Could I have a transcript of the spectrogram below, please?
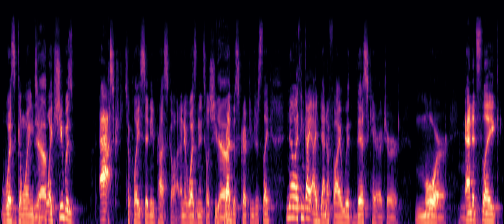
was going to Yeah. like she was asked to play Sidney Prescott, and it wasn't until she Yeah. read the script and just like, no, I think I identify with this character more, and Hmm. it's like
